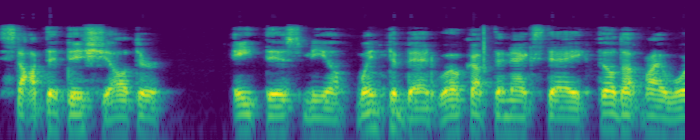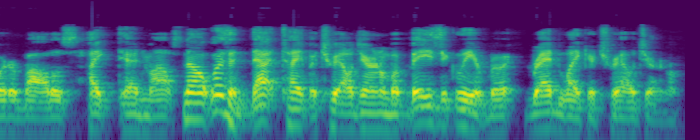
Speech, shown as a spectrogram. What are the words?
stopped at this shelter, ate this meal, went to bed, woke up the next day, filled up my water bottles, hiked 10 miles. No, it wasn't that type of trail journal, but basically it read like a trail journal.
